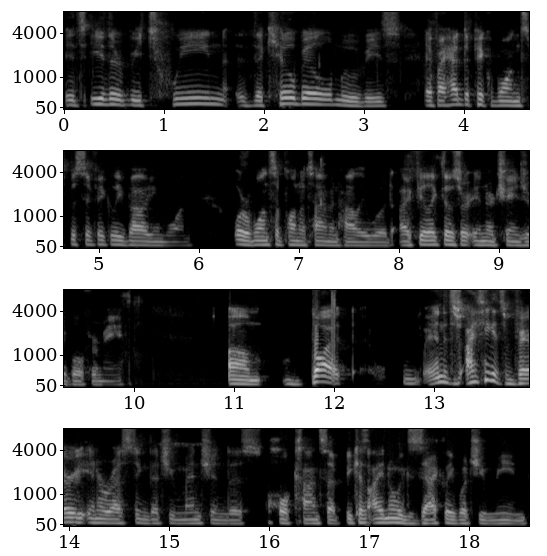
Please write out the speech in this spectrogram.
It's either between the Kill Bill movies, if I had to pick one specifically, Volume One, or Once Upon a Time in Hollywood. I feel like those are interchangeable for me. Um, but and it's I think it's very interesting that you mentioned this whole concept because I know exactly what you mean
